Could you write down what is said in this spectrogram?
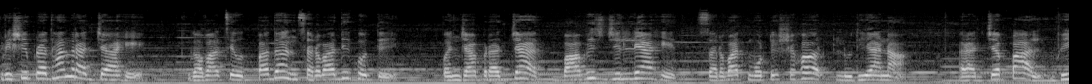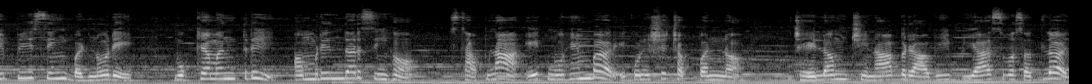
कृषीप्रधान राज्य आहे. गव्हाचे उत्पादन सर्वाधिक होते. पंजाब राज्यात बावीस जिल्हे आहेत. सर्वात मोठे शहर लुधियाना. राज्यपाल व्ही पी सिंग बडनोरे मुख्यमंत्री अमरिंदर सिंह स्थापना एक नोव्हेंबर एकोणीसशे छप्पन्न. झेलम चिनाब रावी बियास व सतलज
